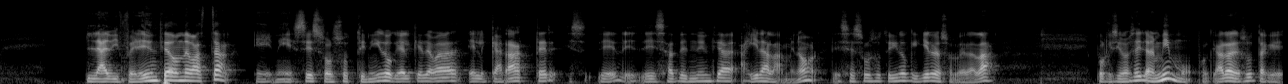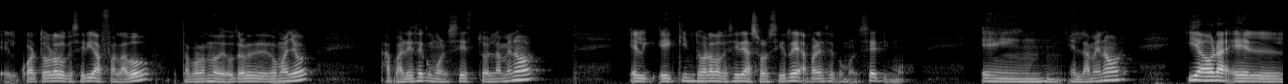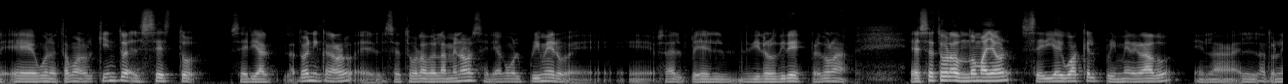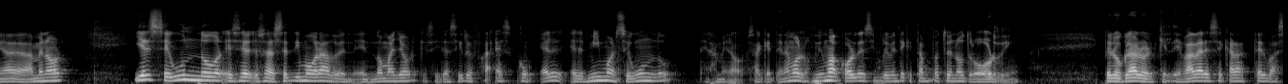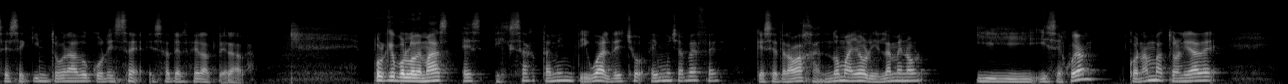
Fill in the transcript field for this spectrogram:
la diferencia dónde va a estar en ese sol sostenido que es el que le va a dar el carácter de, esa tendencia a ir a la menor, de ese sol sostenido que quiere resolver a la. Porque si no sería el mismo, porque ahora resulta que el cuarto grado que sería fa la do, estamos hablando de otra vez de do mayor, aparece como el sexto en la menor. El, quinto grado, que sería sol si re, aparece como el séptimo en, la menor. Y ahora el, eh, bueno, estamos en el quinto, el sexto sería la tónica, claro, el sexto grado en la menor sería como el primero, eh, eh, o sea, el, diré, lo diré, perdona, el sexto grado en do mayor sería igual que el primer grado en la, tonalidad de la menor. Y el segundo, es el, o sea, el séptimo grado en, Do mayor, que sería si re fa, es el, mismo, el segundo de la menor. O sea, que tenemos los mismos acordes, simplemente que están puestos en otro orden. Pero claro, el que le va a dar ese carácter va a ser ese quinto grado con esa, esa tercera alterada. Porque por lo demás es exactamente igual. De hecho, hay muchas veces que se trabaja en Do mayor y en La menor y, se juegan con ambas tonalidades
